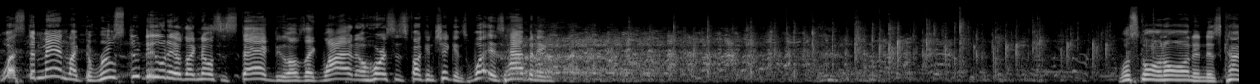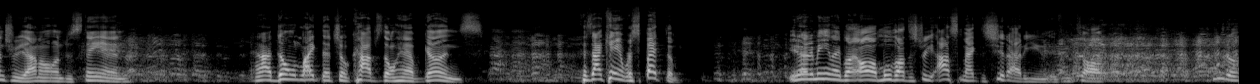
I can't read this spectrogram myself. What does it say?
What's the men? Like the rooster dude? They was like, no, it's a stag dude. I was like, why are the horses fucking chickens? What is happening? What's going on in this country? I don't understand. And I don't like that your cops don't have guns because I can't respect them. You know what I mean? Like, like, oh, move off the street. I'll smack the shit out of you if you talk. Who, the,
